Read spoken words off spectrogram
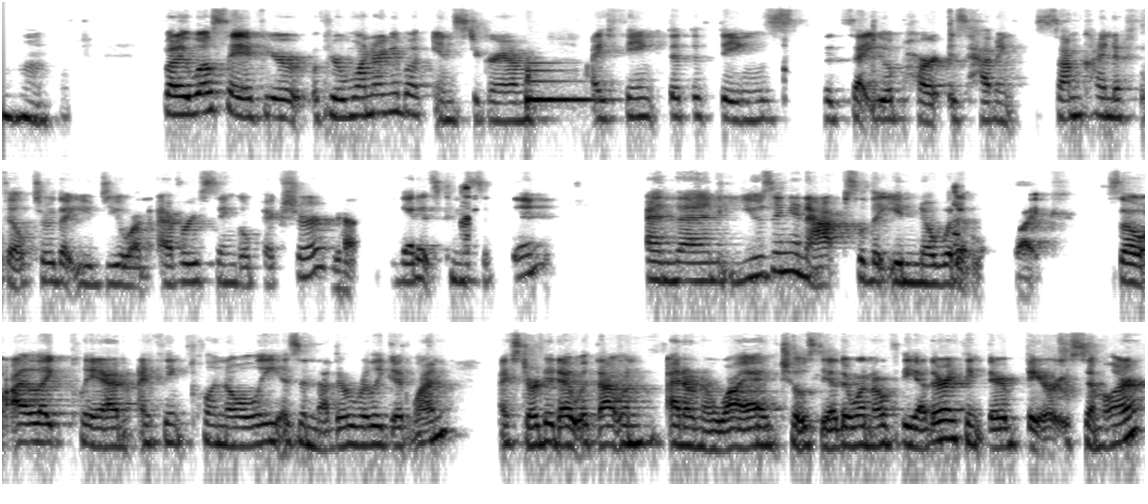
Mm-hmm. But I will say, if you're if you're wondering about Instagram, I think that the things that set you apart is having some kind of filter that you do on every single picture, Yeah. that it's consistent, and then using an app so that you know what it looks like. So I like Plann. I think Planoly is another really good one. I started out with that one. I don't know why I chose the other one over the other. I think they're very similar,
